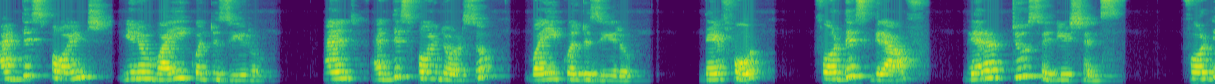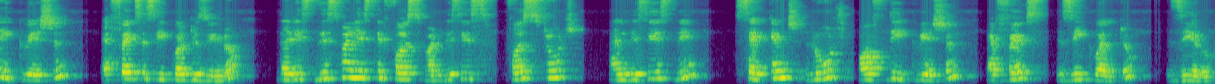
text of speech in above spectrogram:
at this point, you know y equal to 0 and at this point also y equal to 0. Therefore, for this graph, there are two solutions for the equation fx is equal to 0. That is, this one is the first one. This is first root and this is the second root of the equation fx is equal to 0.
